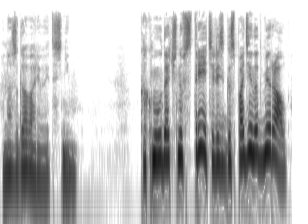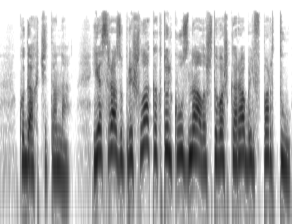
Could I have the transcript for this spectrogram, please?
Она заговаривает с ним. «Как мы удачно встретились, господин адмирал!» — кудахчет она. «Я сразу пришла, как только узнала, что ваш корабль в порту.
